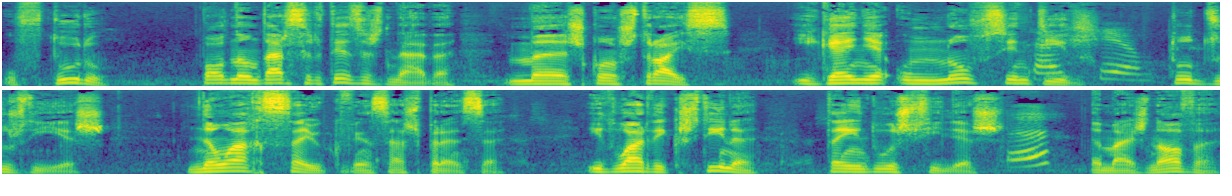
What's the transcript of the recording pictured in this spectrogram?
O futuro pode não dar certezas de nada, mas constrói-se e ganha um novo sentido todos os dias. Não há receio que vença a esperança. Eduardo e Cristina têm duas filhas. A mais nova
